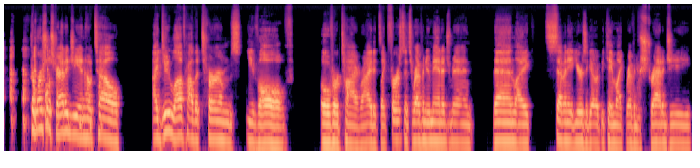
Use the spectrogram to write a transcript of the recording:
commercial strategy in hotel, I do love how the terms evolve over time, right? It's like first it's revenue management, then like seven, eight years ago, it became like revenue strategy.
